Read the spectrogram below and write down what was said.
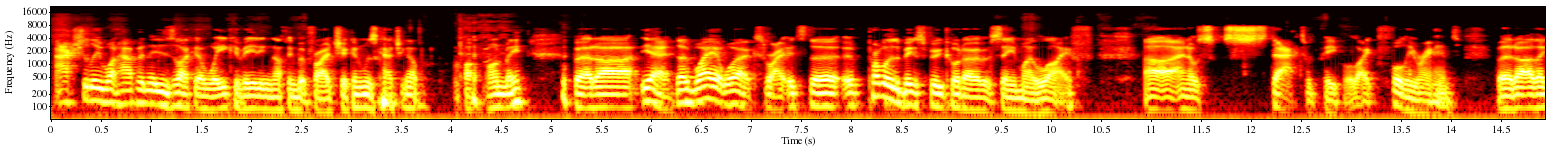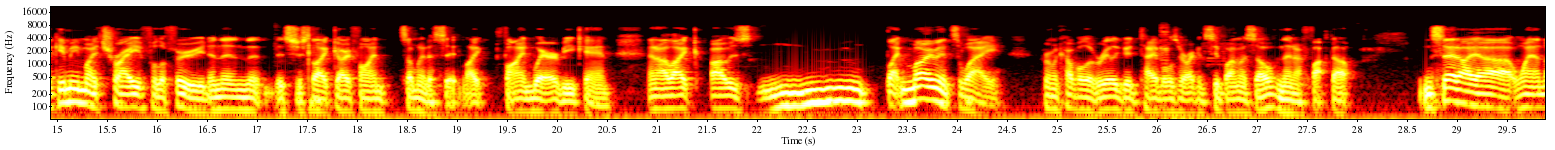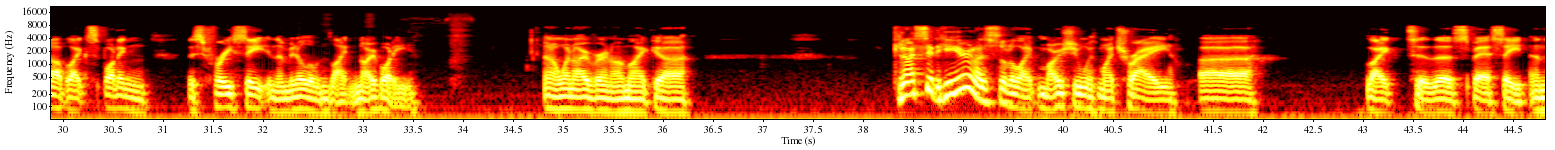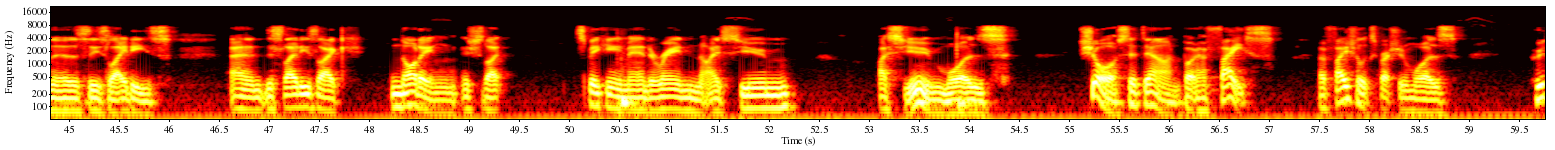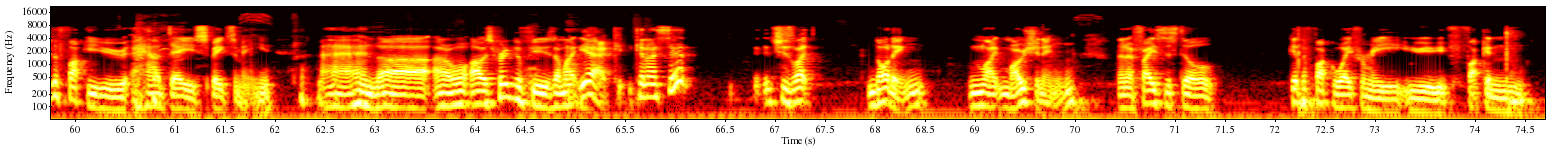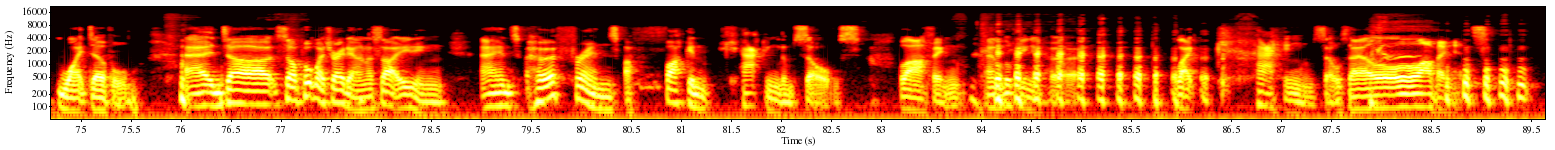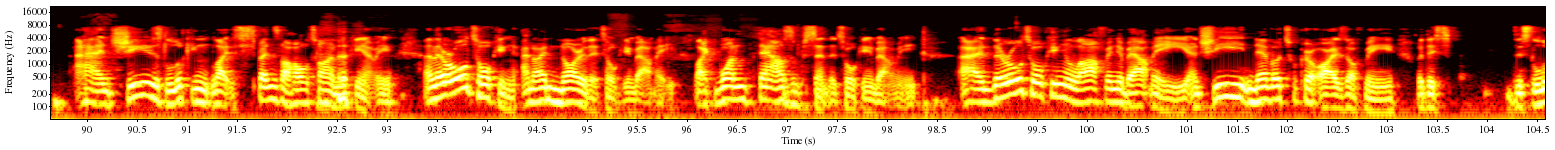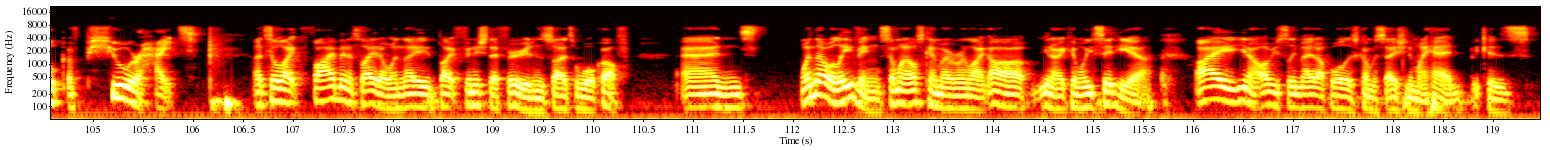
actually what happened is like a week of eating nothing but fried chicken was catching up on me. But uh, yeah, the way it works, right? It's the probably the biggest food court I've ever seen in my life, uh, and it was stacked with people, like fully rammed. But uh, they give me my tray full of food, and then it's just like go find somewhere to sit, like find wherever you can. And I like I was like moments away from a couple of really good tables where I could sit by myself, and then I fucked up. Instead, I uh, wound up like spotting this free seat in the middle of like nobody, and I went over and I'm like, uh, "Can I sit here?" And I just sort of like motion with my tray, uh, like to the spare seat, and there's these ladies, and this lady's like nodding, and she's like speaking in Mandarin. I assume, I assume was sure, sit down, but her face her facial expression was, "Who the fuck are you? How dare you speak to me?" And uh, I, I, was pretty confused. I'm like, "Yeah, c- can I sit?" And she's like nodding, and like motioning, and her face is still, "Get the fuck away from me, you fucking white devil!" and uh, so I put my tray down. I start eating, and her friends are fucking cacking themselves laughing and looking at her, like cacking themselves. They're loving it. And she is looking, like, spends the whole time looking at me. And they're all talking, and I know they're talking about me. Like, 1000% they're talking about me. And they're all talking and laughing about me. And she never took her eyes off me with this this look of pure hate until like five minutes later when they like finished their food and decided to walk off. And when they were leaving, someone else came over and like, oh, you know, can we sit here? I, you know, obviously made up all this conversation in my head because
